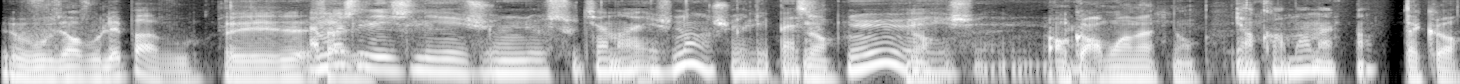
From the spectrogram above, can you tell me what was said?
Vous en voulez pas, vous? Euh, Ah, moi, je, ne le soutiendrai. je- non, je ne l'ai pas Non, soutenu. non. Et, je- Encore moins maintenant. et encore moins maintenant. D'accord.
